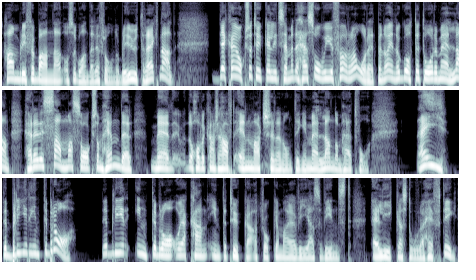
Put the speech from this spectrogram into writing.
han blir förbannad och så går han därifrån och blir uträknad det kan jag också tycka lite så men det här såg vi ju förra året, men det har ändå gått ett år emellan. Här är det samma sak som händer med, då har vi kanske haft en match eller någonting emellan de här två. Nej, det blir inte bra. Det blir inte bra och jag kan inte tycka att Rocky Majavias vinst är lika stor och häftig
